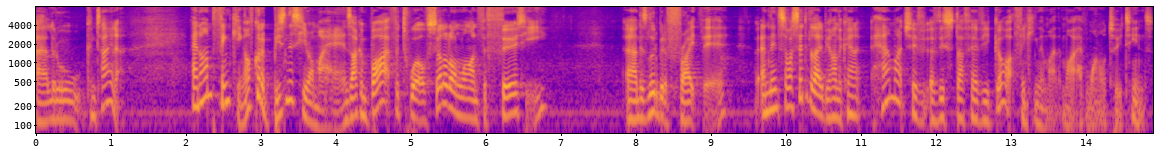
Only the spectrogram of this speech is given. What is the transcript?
a little container. And I'm thinking, I've got a business here on my hands. I can buy it for twelve, sell it online for thirty. Uh, there's a little bit of freight there. And then, so I said to the lady behind the counter, How much of, of this stuff have you got? Thinking they might, they might have one or two tins.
